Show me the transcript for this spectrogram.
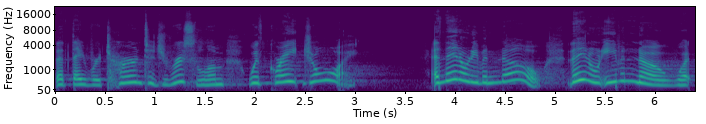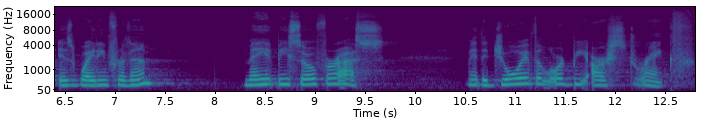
that they returned to Jerusalem with great joy. And they don't even know. They don't even know what is waiting for them. May it be so for us. May the joy of the Lord be our strength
